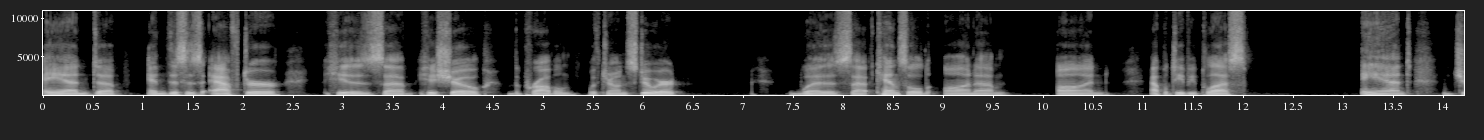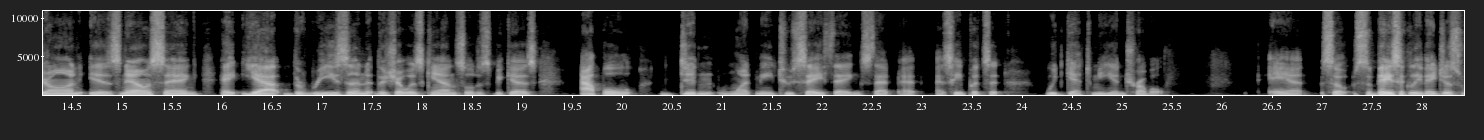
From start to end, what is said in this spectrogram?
and uh, and this is after his uh, his show, The Problem with Jon Stewart, was uh, canceled on um, on Apple TV Plus. And Jon is now saying, "Hey, yeah, the reason the show was canceled is because Apple didn't want me to say things that, as he puts it, would get me in trouble." and so so basically they just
